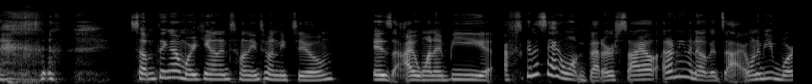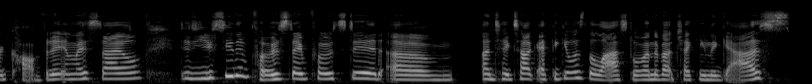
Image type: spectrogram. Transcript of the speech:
Something I'm working on in 2022 is I want to be, I was going to say I want better style. I don't even know if it's that. I want to be more confident in my style. Did you see the post I posted um, on TikTok? I think it was the last one about checking the gas.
